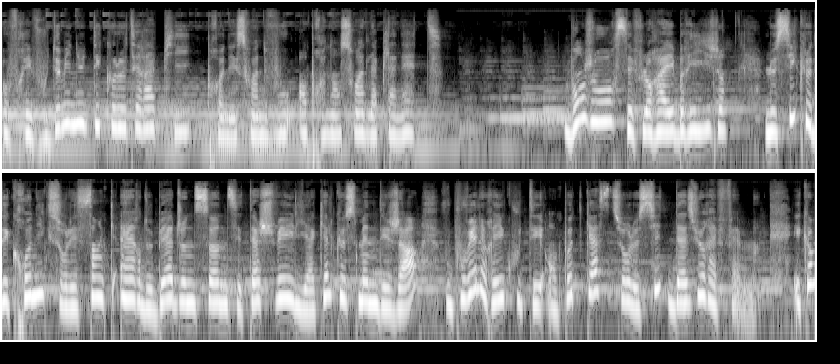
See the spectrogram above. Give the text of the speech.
Offrez-vous deux minutes d'écolothérapie. Prenez soin de vous en prenant soin de la planète. Bonjour, c'est Flora et Brige. Le cycle des chroniques sur les 5 R de Bea Johnson s'est achevé il y a quelques semaines déjà. Vous pouvez le réécouter en podcast sur le site d'Azur FM. Et comme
